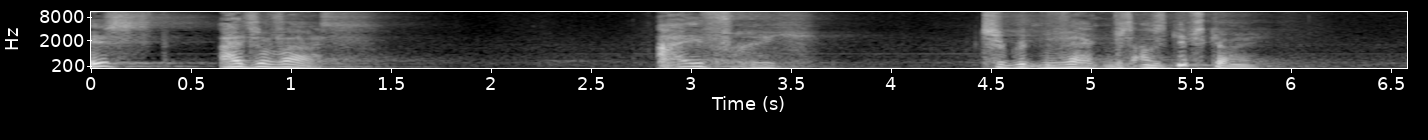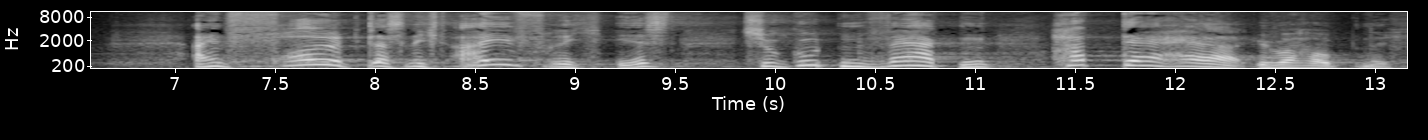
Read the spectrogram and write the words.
ist also was? Eifrig zu guten Werken. Was anderes gibt's gar nicht. Ein Volk, das nicht eifrig ist, zu guten Werken hat der Herr überhaupt nicht.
